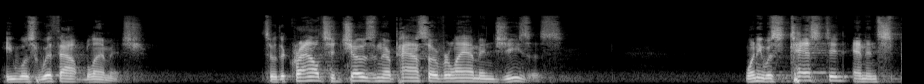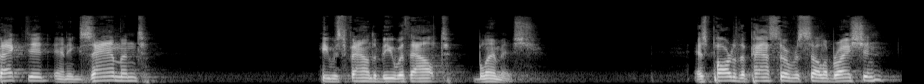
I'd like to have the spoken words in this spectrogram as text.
He was without blemish. So the crowds had chosen their Passover lamb in Jesus. When he was tested and inspected and examined, he was found to be without blemish. As part of the Passover celebration,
